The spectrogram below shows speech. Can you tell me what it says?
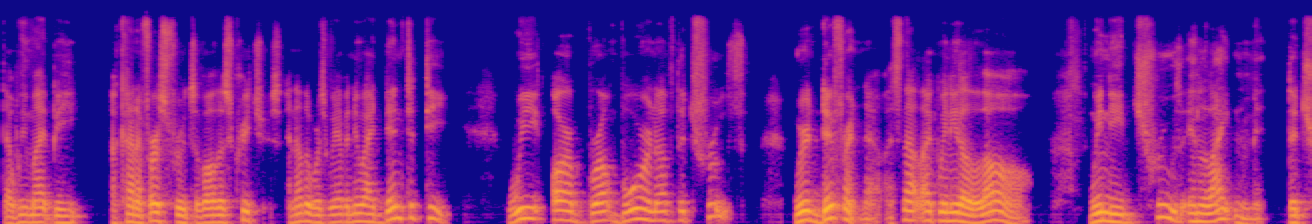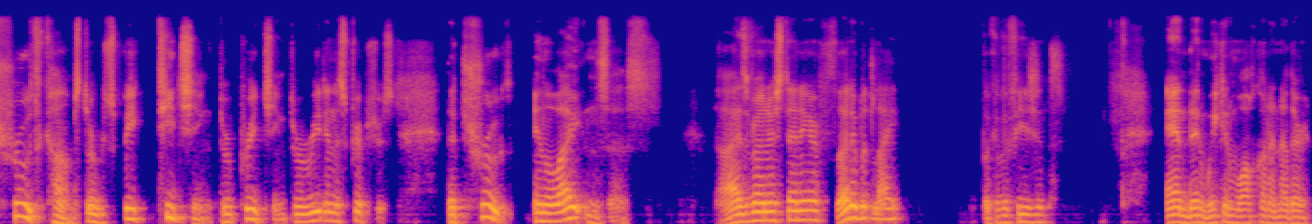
that we might be a kind of first fruits of all his creatures. In other words, we have a new identity. We are brought, born of the truth. We're different now. It's not like we need a law. We need truth, enlightenment. The truth comes through speak teaching, through preaching, through reading the scriptures. The truth enlightens us. The eyes of our understanding are flooded with light. Book of Ephesians and then we can walk on another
